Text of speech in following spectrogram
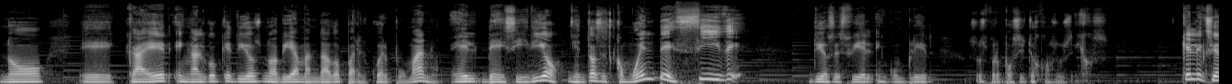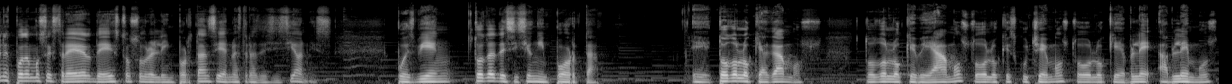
no, eh, caer en algo que Dios no había mandado para el cuerpo humano. Él decidió. Y entonces, como Él decide, Dios es fiel en cumplir sus propósitos con sus hijos. ¿Qué lecciones podemos extraer de esto sobre la importancia de nuestras decisiones? Pues bien, toda decisión importa. Eh, todo lo que hagamos, todo lo que veamos, todo lo que escuchemos, todo lo que hablemos,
